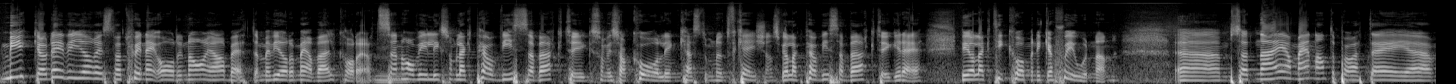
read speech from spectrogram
Mycket av det vi gör i strategin är ordinarie arbete, men vi gör det mer välkoordinerat. Mm. Sen har vi liksom lagt på vissa verktyg, som vi sa, calling, custom notifications. Vi har lagt på vissa verktyg i det. Vi har lagt till kommunikationen. Um, så att nej, jag menar inte på att det är uh,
